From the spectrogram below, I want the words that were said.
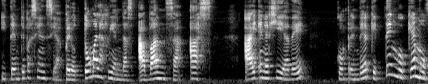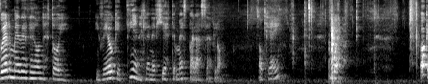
y tente paciencia, pero toma las riendas, avanza, haz. Hay energía de comprender que tengo que moverme desde donde estoy. Y veo que tienes la energía este mes para hacerlo. ¿Ok? Bueno. Ok.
